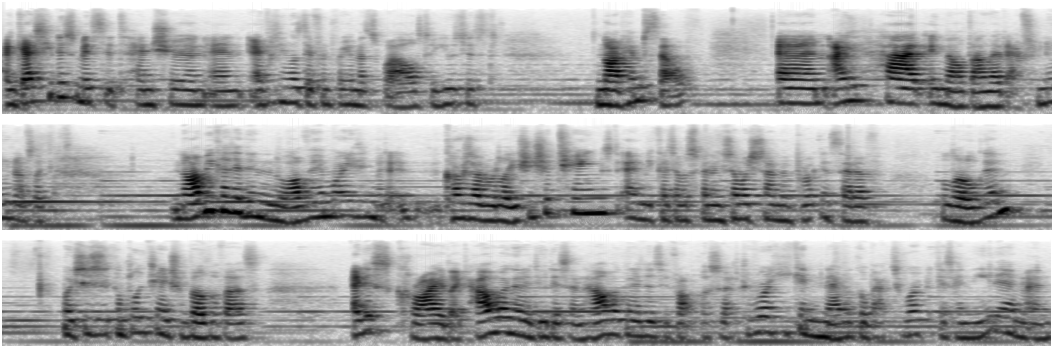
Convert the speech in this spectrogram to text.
I guess he just missed attention and everything was different for him as well. So he was just not himself. And I had a meltdown that afternoon. I was like, not because I didn't love him or anything, but because our relationship changed and because I was spending so much time with Brooke instead of Logan which is a complete change for both of us. I just cried like how am I going to do this and how am I going to do this if Rob goes back to work? He can never go back to work because I need him and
